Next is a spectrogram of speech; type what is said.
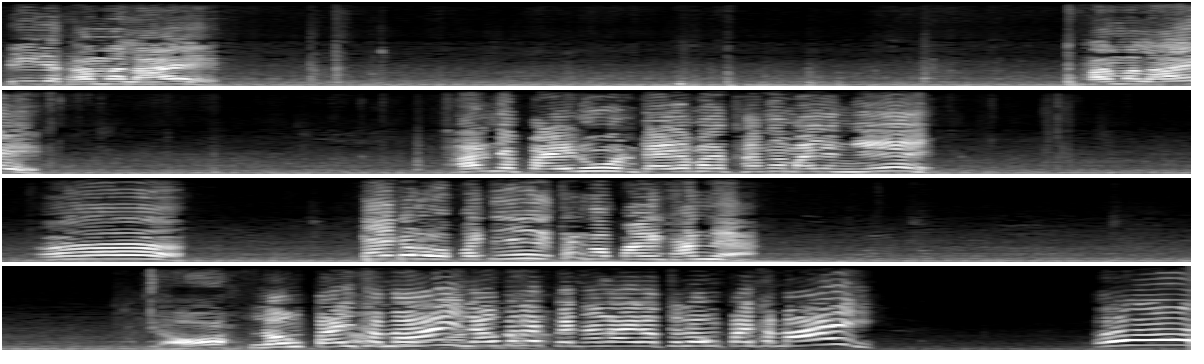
พี่จะทำอะไร ทำอะไร ฉันจะไปนู่น แกจะมาทำทำไมอย่างนี้ เออ แกก็หลบไปดิท่านก็ไปฉันเนี่ย เดี๋ยว ลงไปทำไม เราไม่ได้เป็นอะไร เราจะลงไปทำไม เออ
